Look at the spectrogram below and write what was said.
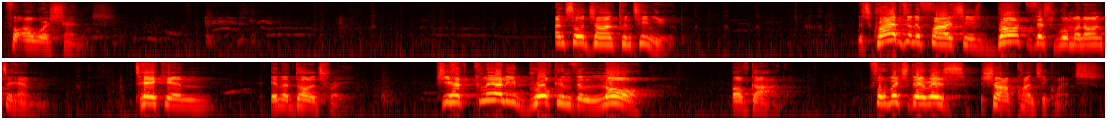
for our sins. And so John continued. The scribes and the Pharisees brought this woman unto him, taken in adultery. She had clearly broken the law of God, for which there is sharp consequence.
